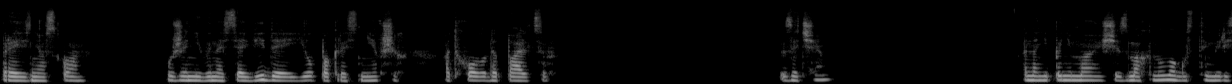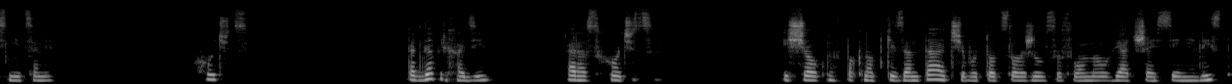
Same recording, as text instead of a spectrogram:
произнес он, уже не вынося вида ее покрасневших от холода пальцев. «Зачем?» Она непонимающе взмахнула густыми ресницами. «Хочется». «Тогда приходи, раз хочется» и, щелкнув по кнопке зонта, отчего тот сложился, словно увядший осенний лист,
